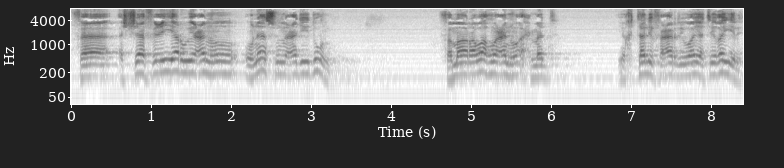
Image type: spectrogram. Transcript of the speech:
فالشافعي يروي عنه أناس عديدون فما رواه عنه أحمد يختلف عن رواية غيره.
